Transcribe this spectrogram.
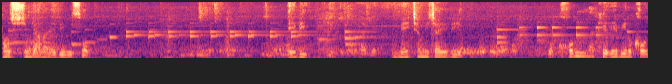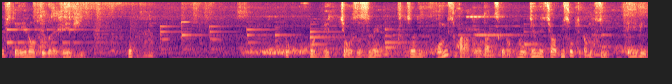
楽しみやなエビ味噌。エビ。めちゃめちゃエビや。こんだけエビの香りしてええのっていうぐらいエビ。これめっちゃおすすめ。普通にお味噌かなと思ったんですけどもう全然違う。味噌っていうかもう普通にエビ。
